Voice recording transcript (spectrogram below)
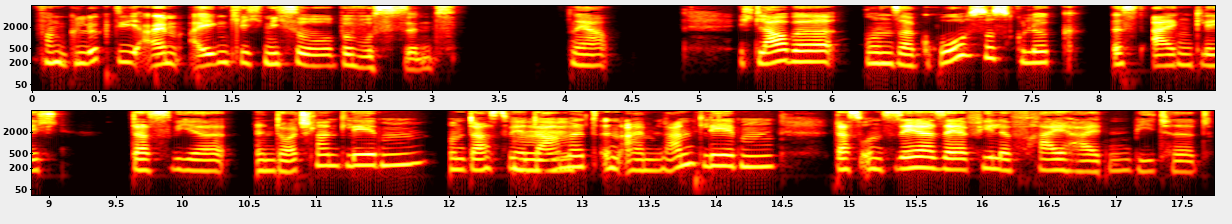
von Glück, die einem eigentlich nicht so bewusst sind. Ja. Ich glaube, unser großes Glück ist eigentlich, dass wir in Deutschland leben und dass wir mhm. damit in einem Land leben, das uns sehr, sehr viele Freiheiten bietet.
